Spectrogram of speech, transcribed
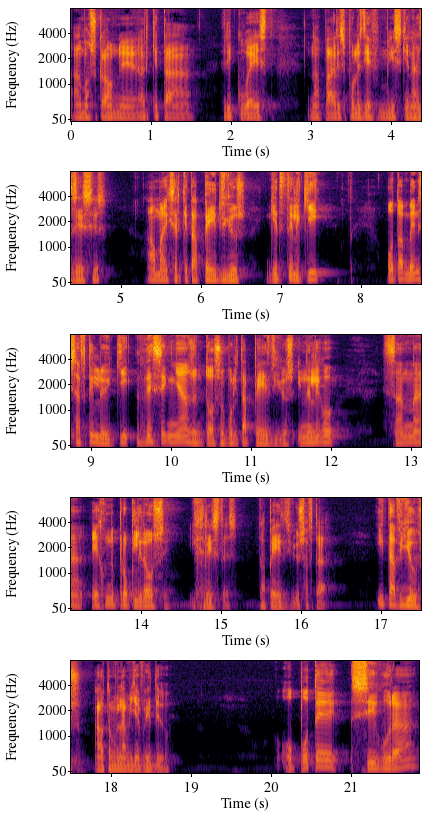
άμα σου κάνουν αρκετά request να πάρεις πολλές διαφημίσεις και να ζήσεις. Άμα έχεις αρκετά page views, γιατί στη τελική όταν μπαίνεις σε αυτή τη λογική, δεν σε νοιάζουν τόσο πολύ τα page views. Είναι λίγο σαν να έχουν προπληρώσει οι χρήστες τα page views αυτά. Ή τα views, όταν μιλάμε για βίντεο. Οπότε σίγουρα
